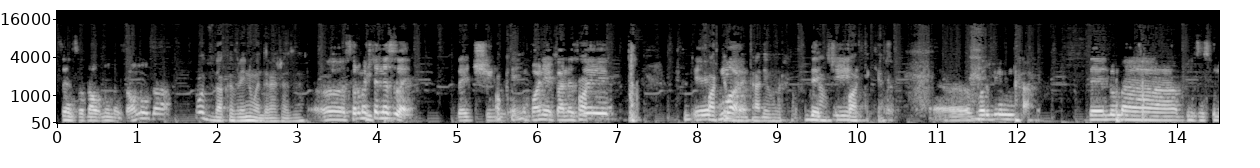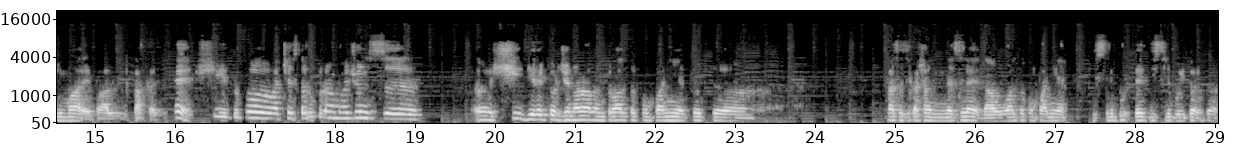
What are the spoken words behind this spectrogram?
sens să dau nume sau nu, dar... Poți, dacă vrei, nu mă deranjează. Uh, se numește Nestle. Deci, okay. o companie ca Nestle foarte, e foarte mare, într-adevăr. Deci, da, foarte chiar. Uh, vorbim de lumea business-ului mare al cafelei. E, și după aceste lucruri am ajuns uh, uh, și director general într-o altă companie, tot uh, ca să zic așa, Nestle, dar o altă companie distribu- de distribuitori. Că,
